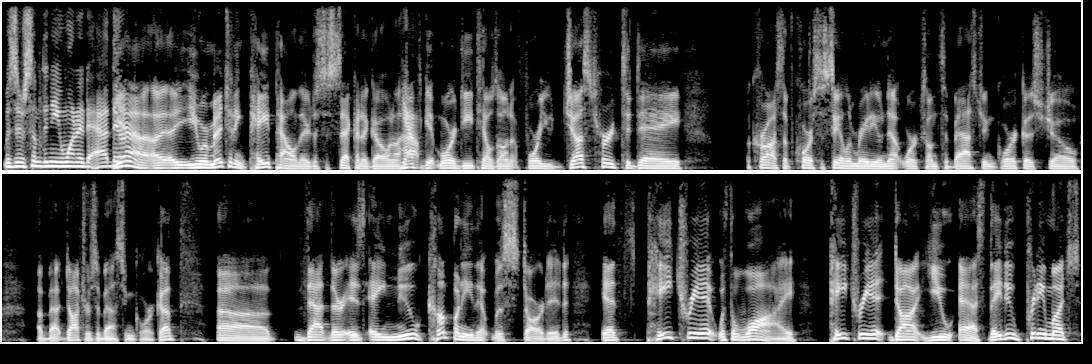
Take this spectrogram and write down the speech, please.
was there something you wanted to add there? Yeah, uh, you were mentioning PayPal there just a second ago, and I'll Yeah. have to get more details on it for you. Just heard today across, of course, the Salem Radio Networks on Sebastian Gorka's show about Dr. Sebastian Gorka, uh, that there is a new company that was started. It's Patriot with a Y, patriot.us. They do pretty much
